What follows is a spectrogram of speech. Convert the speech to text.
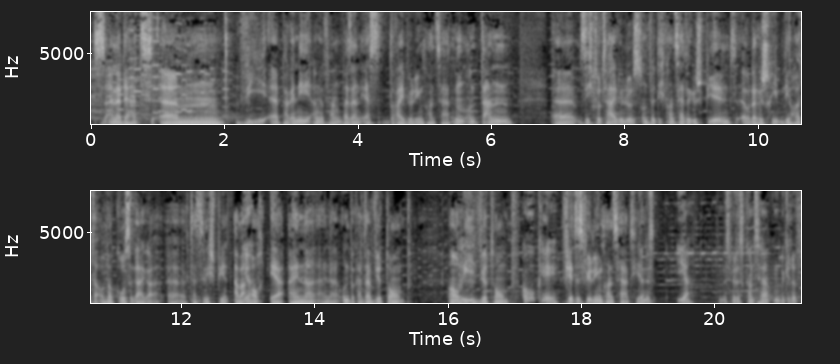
Das ist einer, der hat ähm, wie äh, Paganini angefangen bei seinen ersten drei Violinkonzerten und dann äh, sich total gelöst und wirklich Konzerte gespielt äh, oder geschrieben, die heute auch noch große Geiger äh, tatsächlich spielen. Aber Ja. auch er einer, einer unbekannter Virtompe. Henri Mhm. Virtompe. Oh, okay. Viertes Violinkonzert hier. Dann ist, ja. Dann ist mir das Konzert ein Begriff.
